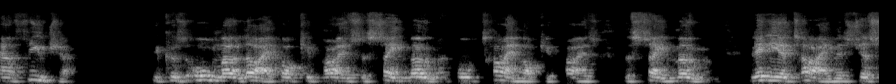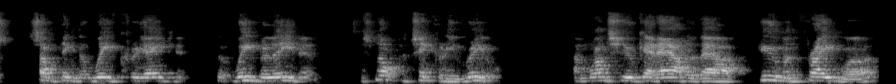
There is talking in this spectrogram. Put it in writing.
our future. Because all life occupies the same moment, all time occupies the same moment. Linear time is just something that we've created, that we believe in. It's not particularly real. And once you get out of our human framework,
